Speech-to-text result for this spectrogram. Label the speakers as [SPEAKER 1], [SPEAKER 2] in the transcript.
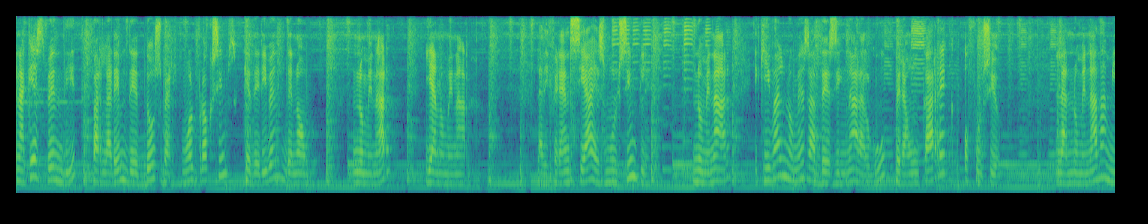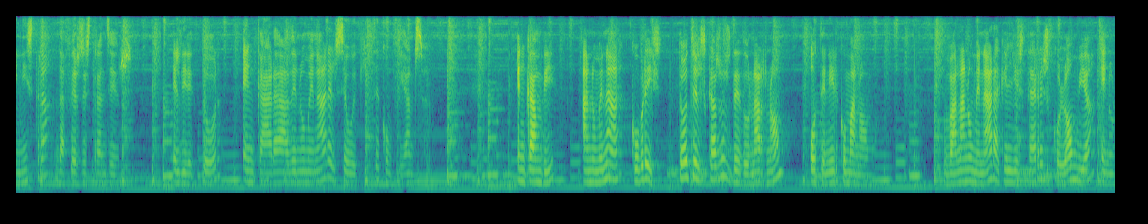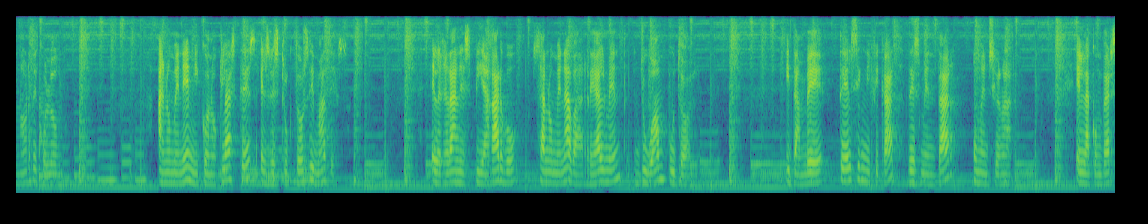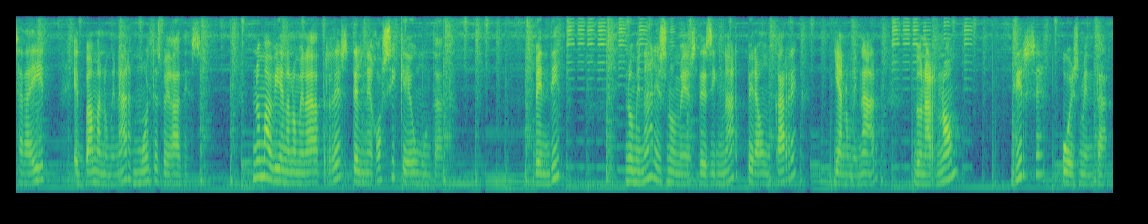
[SPEAKER 1] En aquest ben dit parlarem de dos verbs molt pròxims que deriven de nom, nomenar i anomenar. La diferència és molt simple. Nomenar equival només a designar algú per a un càrrec o funció. L'anomenada ministra d'Afers Estrangers. El director encara ha de nomenar el seu equip de confiança. En canvi, anomenar cobreix tots els casos de donar nom o tenir com a nom. Van anomenar aquelles terres Colòmbia en honor de Colom. Anomenem iconoclastes els destructors d'imatges. El gran espia Garbo s'anomenava realment Joan Pujol. I també té el significat d'esmentar o mencionar. En la conversa d'ahir et vam anomenar moltes vegades. No m'havien anomenat res del negoci que heu muntat. Ben dit, nomenar és només designar per a un càrrec i anomenar, donar nom, dir-se ou esmentar.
